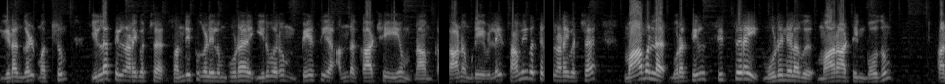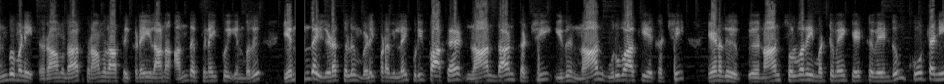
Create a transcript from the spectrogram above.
இடங்கள் மற்றும் இல்லத்தில் நடைபெற்ற சந்திப்புகளிலும் கூட இருவரும் பேசிய அந்த காட்சியையும் நாம் காண முடியவில்லை. சமீபத்தில் நடைபெற்ற மாமல்லபுரத்தில் சித்திரை முழுநிலவு மாநாட்டின் போதும் அன்புமணி ராமதாஸ் ராமதாஸுக்கு இடையிலான அந்த பிணைப்பு என்பது எந்த இடத்திலும் வெளிப்படவில்லை. குறிப்பாக நான் தான் கட்சி இது நான் உருவாக்கிய கட்சி. எனது நான் சொல்வதை மட்டுமே கேட்க வேண்டும். கூட்டணி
